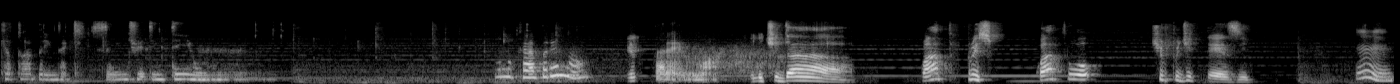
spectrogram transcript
Que eu tô abrindo aqui. 181. Não quero abrir, não. Ele- Peraí, vamos lá. Ele te dá quatro, quatro tipos de tese. Hum, Tem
